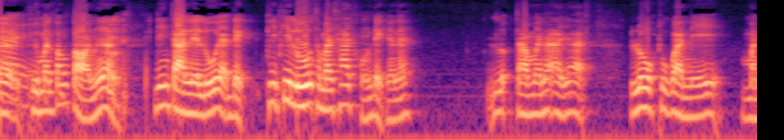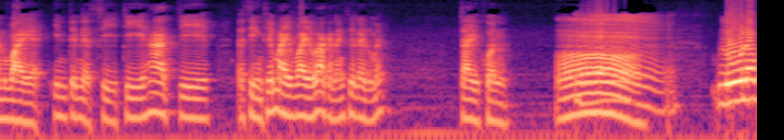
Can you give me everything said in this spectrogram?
อใช่คือมันต้องต่อเนื่อง ยิ่งการเรียนรู้อะเด็ก พี่พี่รู้ธรรมชาติของเด็กเนี่ยนะ จำไว้นะอาญาโลกทุกวันนี้มันไวอะอินเทอร์เน็ต 4G 5G แต่สิ่งที่ไม่ไวว่ากันนั้นคืออะไรรู้ไหมใจคนอ๋อออืมรู้แล้ว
